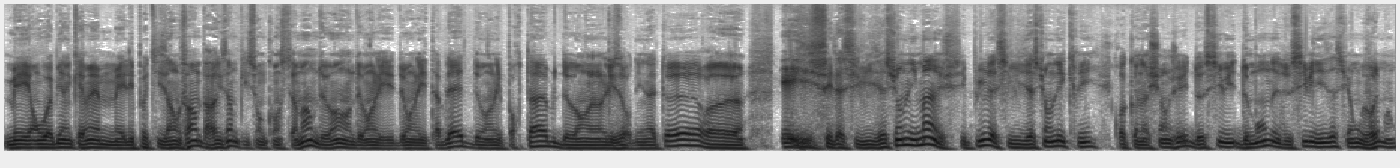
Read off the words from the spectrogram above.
mais on voit bien quand même. Mais les petits enfants, par exemple, ils sont constamment devant, devant les, devant les tablettes, devant les portables, devant les ordinateurs. Euh, et c'est la civilisation de l'image. C'est plus la civilisation de l'écrit. Je crois qu'on a changé de, de monde et de civilisation, vraiment.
